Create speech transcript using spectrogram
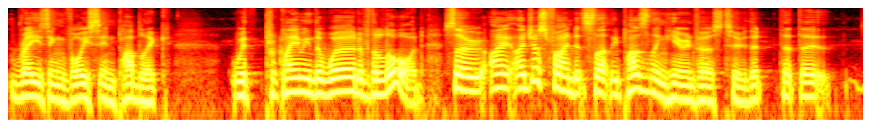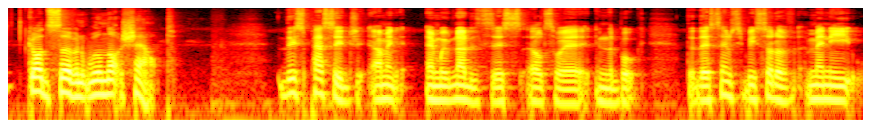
raising voice in public with proclaiming the word of the Lord. So I, I just find it slightly puzzling here in verse two that that the God's servant will not shout. This passage, I mean, and we've noticed this elsewhere in the book, that there seems to be sort of many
